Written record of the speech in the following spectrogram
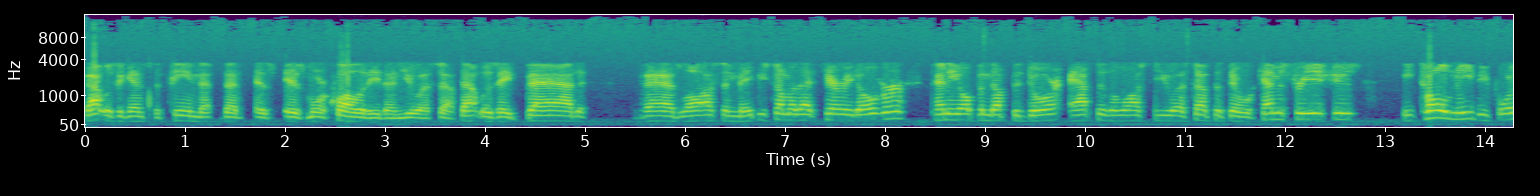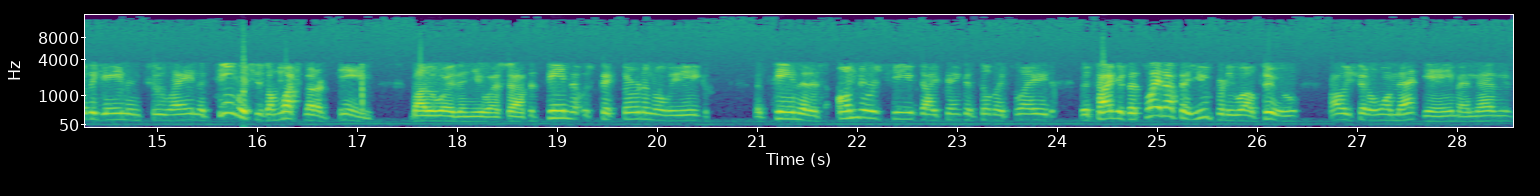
that was against a team that, that is, is more quality than USF. That was a bad, bad loss, and maybe some of that carried over. Penny opened up the door after the loss to USF that there were chemistry issues. He told me before the game in Tulane, the team, which is a much better team, by the way, than USF, a team that was picked third in the league, a team that has underachieved, I think, until they played the Tigers that played up at FAU pretty well too. Probably should have won that game, and then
